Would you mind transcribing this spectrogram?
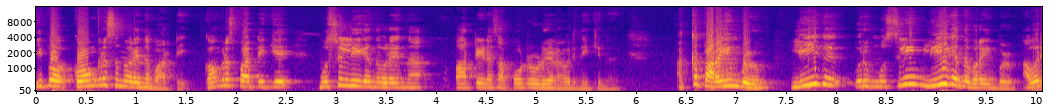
ഇപ്പോ കോൺഗ്രസ് എന്ന് പറയുന്ന പാർട്ടി. കോൺഗ്രസ് പാർട്ടിക്ക് മുസ്ലിം ലീഗ് എന്ന് പറയുന്ന പാർട്ടിയുടെ സപ്പോർട്ടോടുകൂടിയാണ് അവർ നിൽക്കുന്നത്. ഒക്കെ പറയുമ്പോഴും ലീഗ് ഒരു മുസ്ലിം ലീഗ് എന്ന് പറയുമ്പോഴും അവർ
